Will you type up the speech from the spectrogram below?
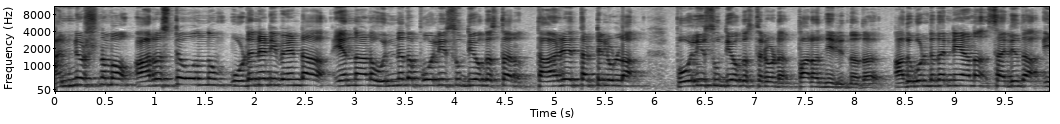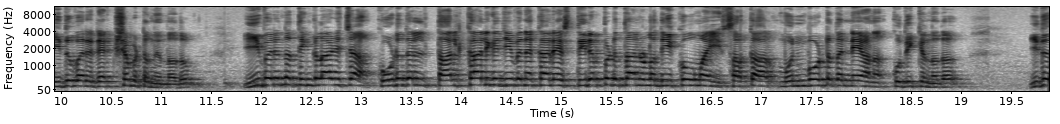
അന്വേഷണമോ അറസ്റ്റോ ഒന്നും ഉടനടി വേണ്ട എന്നാണ് ഉന്നത പോലീസ് ഉദ്യോഗസ്ഥർ താഴെ തട്ടിലുള്ള പോലീസ് ഉദ്യോഗസ്ഥരോട് പറഞ്ഞിരുന്നത്. അതുകൊണ്ട് തന്നെയാണ് സരിത ഇതുവരെ രക്ഷപ്പെട്ടു നിന്നതും. ഈ വരുന്ന തിങ്കളാഴ്ച കൂടുതൽ താൽക്കാലിക ജീവനക്കാരെ സ്ഥിരപ്പെടുത്താനുള്ള നീക്കവുമായി സർക്കാർ മുൻപോട്ട് തന്നെയാണ് കുതിക്കുന്നത്. ഇത്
